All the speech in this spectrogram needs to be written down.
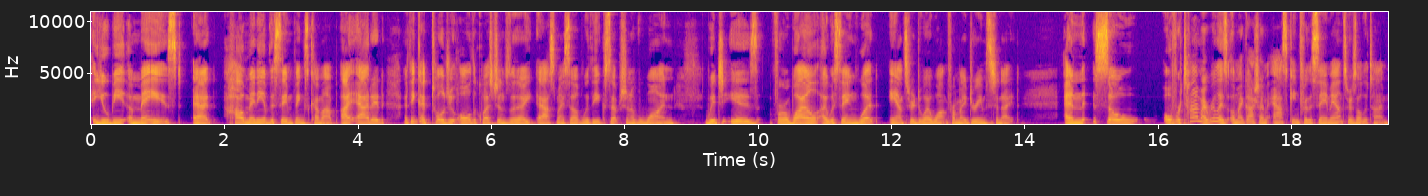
you'll be amazed at how many of the same things come up. I added, I think I told you all the questions that I asked myself, with the exception of one, which is for a while I was saying, What answer do I want from my dreams tonight? And so over time, I realized, oh my gosh, I'm asking for the same answers all the time.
